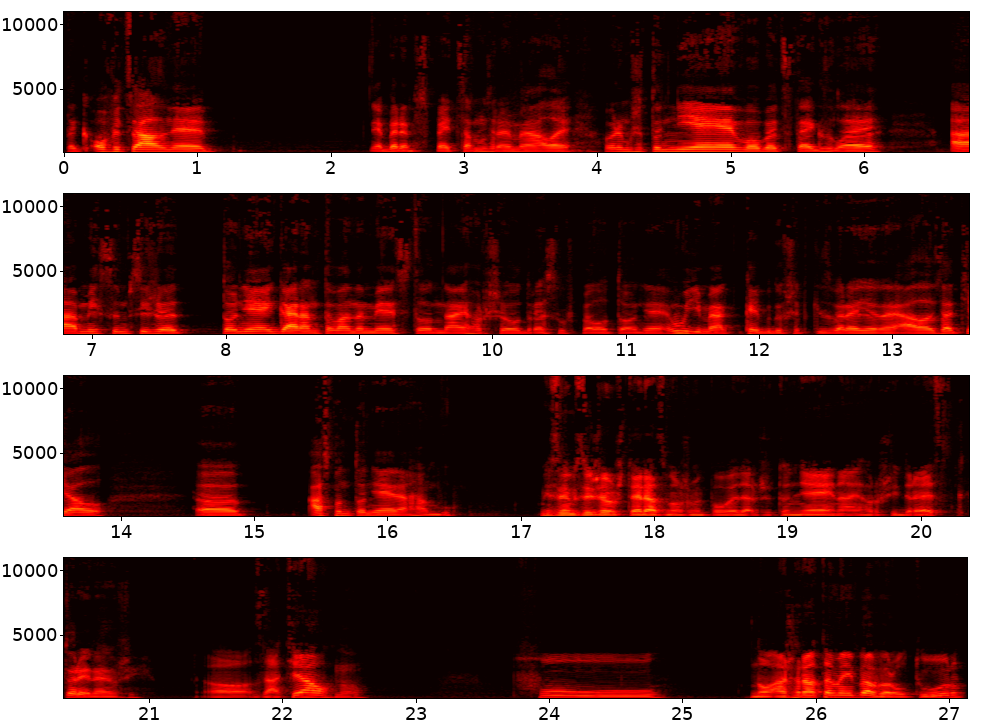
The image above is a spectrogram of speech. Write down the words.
tak oficiálne neberem späť samozrejme, ale hovorím, že to nie je vôbec tak zlé a myslím si, že to nie je garantované miesto najhoršieho dresu v pelotóne. Uvidíme, keď budú všetky zverejnené, ale zatiaľ uh, aspoň to nie je na hambu. Myslím si, že už teraz môžeme povedať, že to nie je najhorší dres. Ktorý je najhorší? Uh, zatiaľ? No. Fú. No až rátame iba World Tour.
